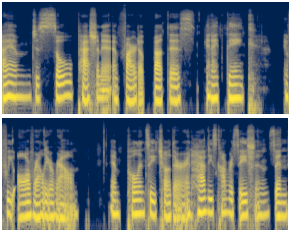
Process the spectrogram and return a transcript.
I am just so passionate and fired up about this. And I think if we all rally around and pull into each other and have these conversations and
